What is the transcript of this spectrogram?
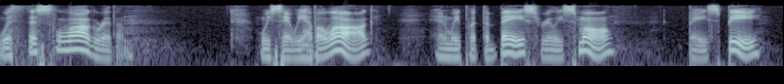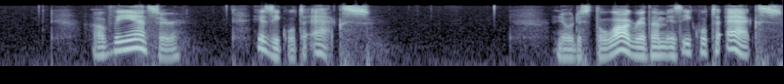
with this logarithm. We say we have a log, and we put the base really small, base b, of the answer is equal to x. Notice the logarithm is equal to x,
